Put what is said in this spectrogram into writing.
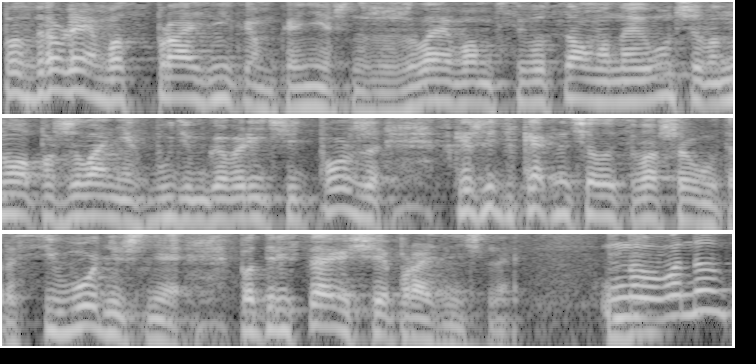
Поздравляем вас с праздником, конечно же. Желаем вам всего самого наилучшего. Но о пожеланиях будем говорить чуть позже. Скажите, как началось ваше утро? Сегодняшнее, потрясающее, праздничное. Ну воно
